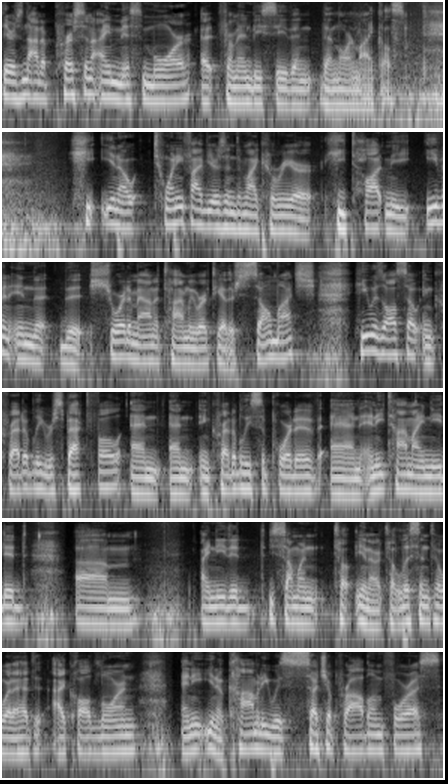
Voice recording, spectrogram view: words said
There's not a person I miss more at, from NBC than than Lorne Michaels he, you know, 25 years into my career, he taught me, even in the, the short amount of time we worked together, so much. He was also incredibly respectful and, and incredibly supportive. And anytime I needed, um, I needed someone to you know to listen to what I had to. I called Lorne. Any you know comedy was such a problem for us.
